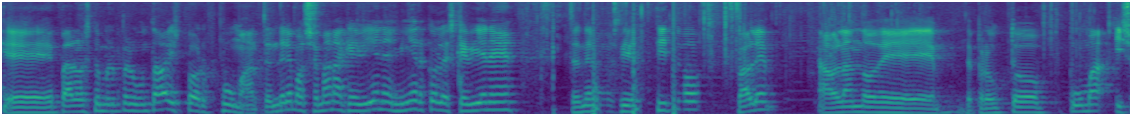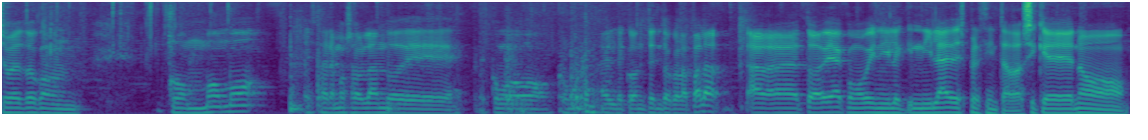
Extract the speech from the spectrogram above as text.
eh, para los que me preguntabais por Puma, tendremos semana que viene, miércoles que viene, tendremos directito, ¿vale? Hablando de, de producto Puma y sobre todo con, con Momo estaremos hablando de, de cómo, el de contento con la pala. Ah, todavía, como veis, ni, la he desprecintado, así que no,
